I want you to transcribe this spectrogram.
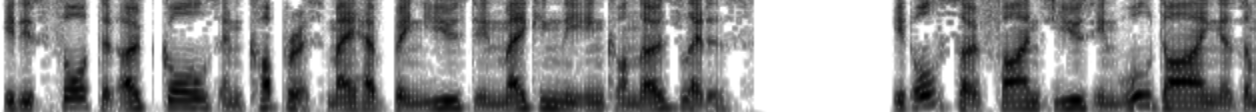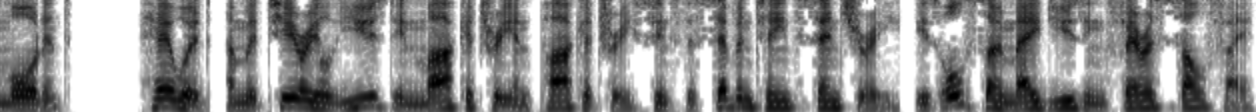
It is thought that oak galls and copperas may have been used in making the ink on those letters. It also finds use in wool dyeing as a mordant. Harewood, a material used in marquetry and parquetry since the 17th century, is also made using ferrous sulfate.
